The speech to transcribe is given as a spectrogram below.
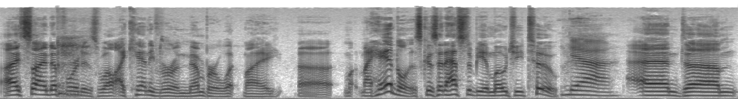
I signed up for it as well. I can't even remember what my uh, my, my handle is because it has to be emoji too. Yeah. And um,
